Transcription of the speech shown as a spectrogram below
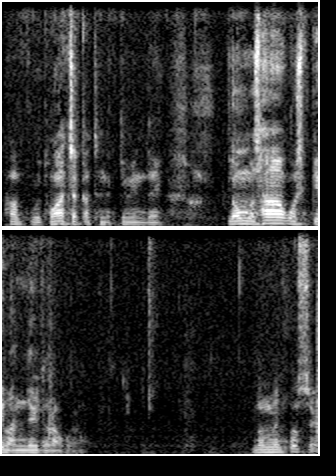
팝업북 동화책 같은 느낌인데, 너무 사고 싶게 만들더라고요. 너무 예뻤어요.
